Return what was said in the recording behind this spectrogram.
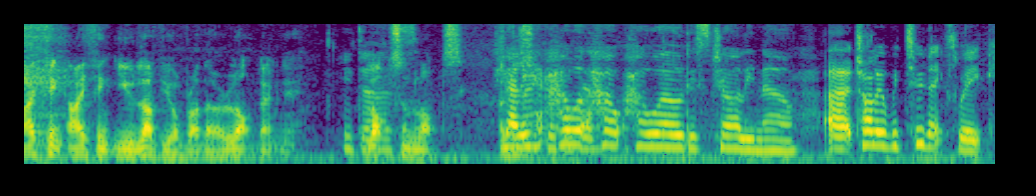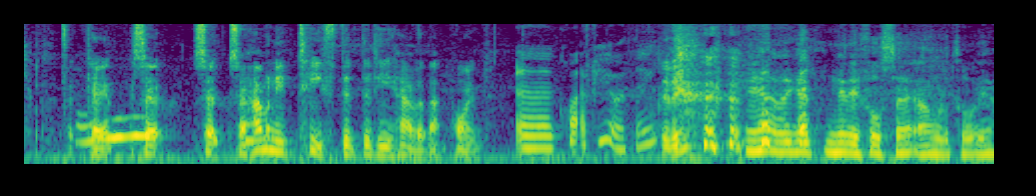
I think I think you love your brother a lot, don't you? He does. Lots and lots. And how, how, how old is Charlie now? Uh, Charlie will be two next week. okay. So so so how many teeth did, did he have at that point? Uh, quite a few, I think. Did he? yeah, they had nearly a full set, I would have thought, yeah.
